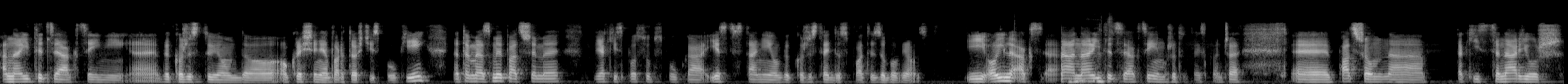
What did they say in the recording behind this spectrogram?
analitycy akcyjni e, wykorzystują do określenia wartości spółki, natomiast my patrzymy, w jaki sposób spółka jest w stanie ją wykorzystać do spłaty zobowiązań. I o ile analitycy akcyjni, może tutaj skończę, e, patrzą na taki scenariusz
